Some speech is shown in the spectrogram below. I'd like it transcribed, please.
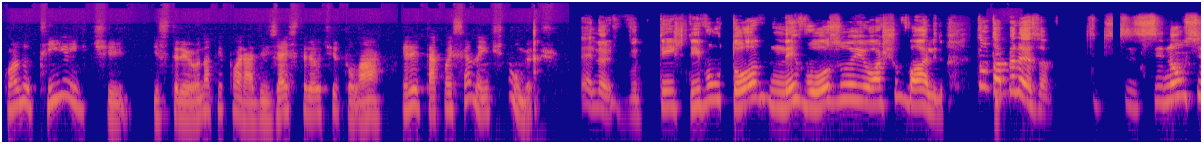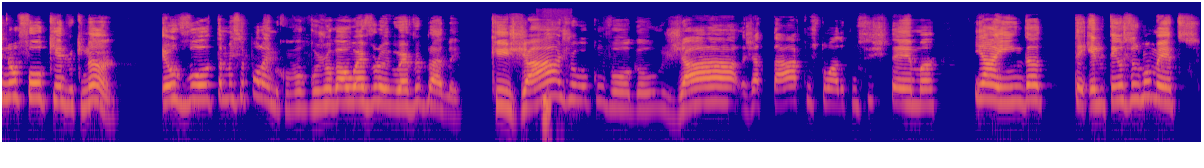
Quando o THT estreou na temporada e já estreou titular, ele tá com excelentes números. É, não, o THT voltou nervoso e eu acho válido. Então tá, beleza. Se não, se não for o Kendrick Nunn, eu vou também ser polêmico. Vou, jogar o Every, o Every Bradley que já jogou com Vogel, já já tá acostumado com o sistema e ainda tem, ele tem os seus momentos.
